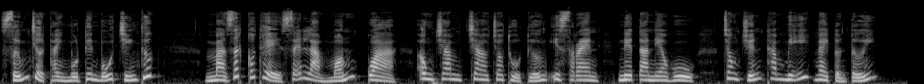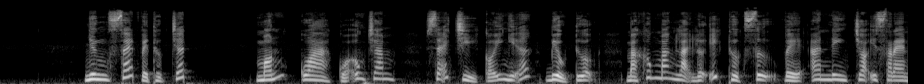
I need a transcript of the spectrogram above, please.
sớm trở thành một tuyên bố chính thức mà rất có thể sẽ là món quà ông Trump trao cho Thủ tướng Israel Netanyahu trong chuyến thăm Mỹ ngay tuần tới. Nhưng xét về thực chất, món quà của ông Trump sẽ chỉ có ý nghĩa biểu tượng mà không mang lại lợi ích thực sự về an ninh cho Israel.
